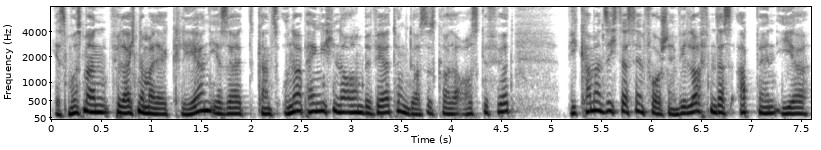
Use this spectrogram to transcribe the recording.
Jetzt muss man vielleicht nochmal erklären, ihr seid ganz unabhängig in euren Bewertungen, du hast es gerade ausgeführt. Wie kann man sich das denn vorstellen? Wie läuft denn das ab, wenn ihr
